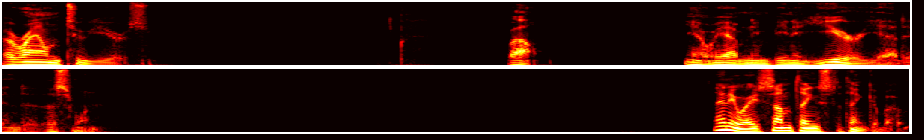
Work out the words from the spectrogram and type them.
around two years. Well, you know, we haven't even been a year yet into this one. Anyway, some things to think about.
